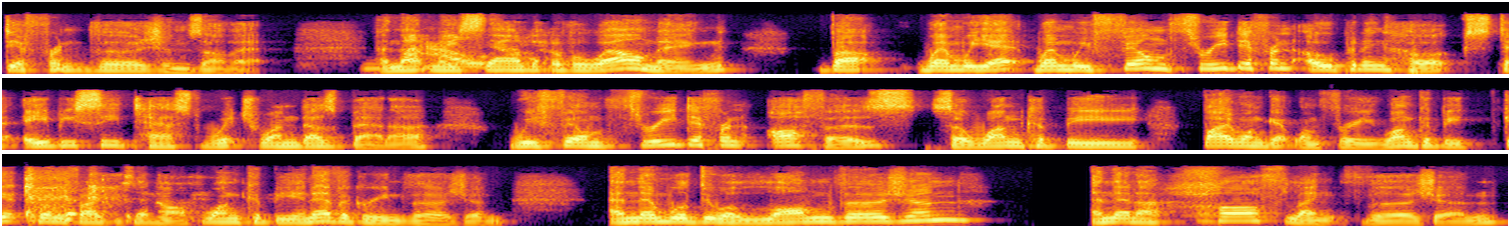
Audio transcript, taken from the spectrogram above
different versions of it. And that wow. may sound overwhelming, but when we when we film three different opening hooks to ABC test which one does better, we film three different offers. So one could be buy one get one free, one could be get 25% off, one could be an evergreen version. And then we'll do a long version and then a half length version.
